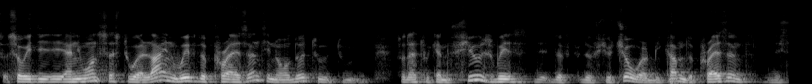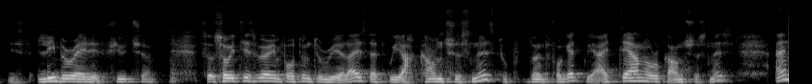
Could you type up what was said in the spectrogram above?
So, so it, and he wants us to align with the present in order to, to so that we can fuse with the, the, the, future will become the present, this, this liberated future. So, so it is very important to realize that we are consciousness, to, don't forget we are eternal consciousness and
